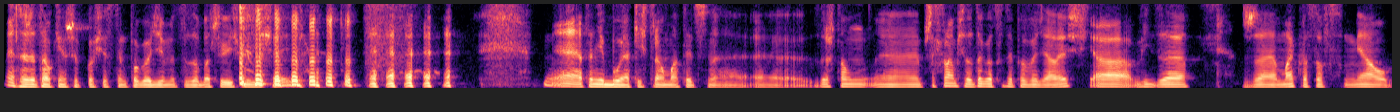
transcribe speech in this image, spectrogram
Myślę, że całkiem szybko się z tym pogodzimy, co zobaczyliśmy dzisiaj. Nie, to nie było jakieś traumatyczne. E, zresztą e, przechylam się do tego, co ty powiedziałeś. Ja widzę, że Microsoft miał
